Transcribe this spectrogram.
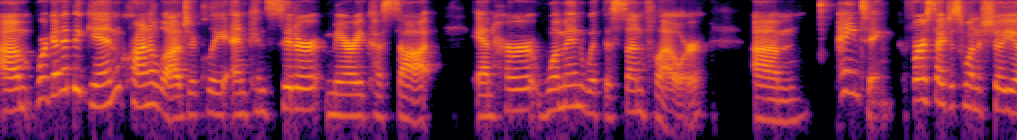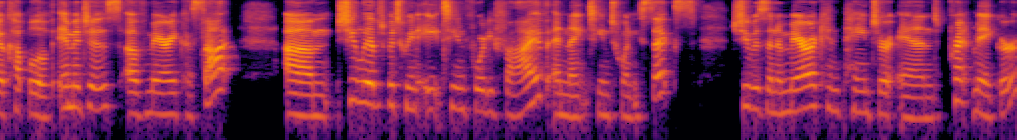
Um, we're going to begin chronologically and consider Mary Cassatt and her Woman with the Sunflower um, painting. First, I just want to show you a couple of images of Mary Cassatt. Um, she lived between 1845 and 1926. She was an American painter and printmaker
